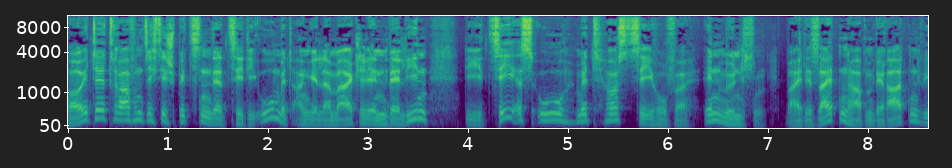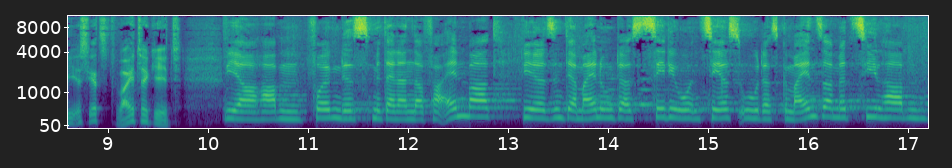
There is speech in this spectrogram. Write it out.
Heute trafen sich die Spitzen der CDU mit Angela Merkel in Berlin, die CSU mit Horst Seehofer in München. Beide Seiten haben beraten, wie es jetzt weitergeht. Wir haben Folgendes miteinander vereinbart. Wir sind der Meinung, dass CDU und CSU das gemeinsame Ziel haben,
